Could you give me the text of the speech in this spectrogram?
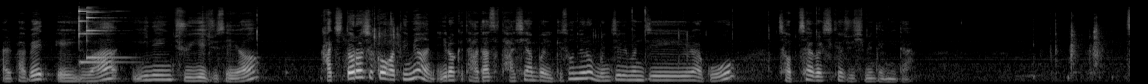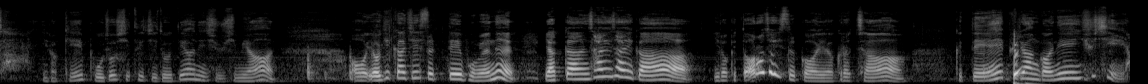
알파벳 A와 E는 주의해 주세요. 같이 떨어질 것 같으면 이렇게 닫아서 다시 한번 이렇게 손으로 문질문질하고 접착을 시켜주시면 됩니다. 자, 이렇게 보조 시트지도 떼어내 주시면 어, 여기까지 했을 때 보면은 약간 사이사이가 이렇게 떨어져 있을 거예요. 그렇죠? 그때 필요한 거는 휴지예요.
